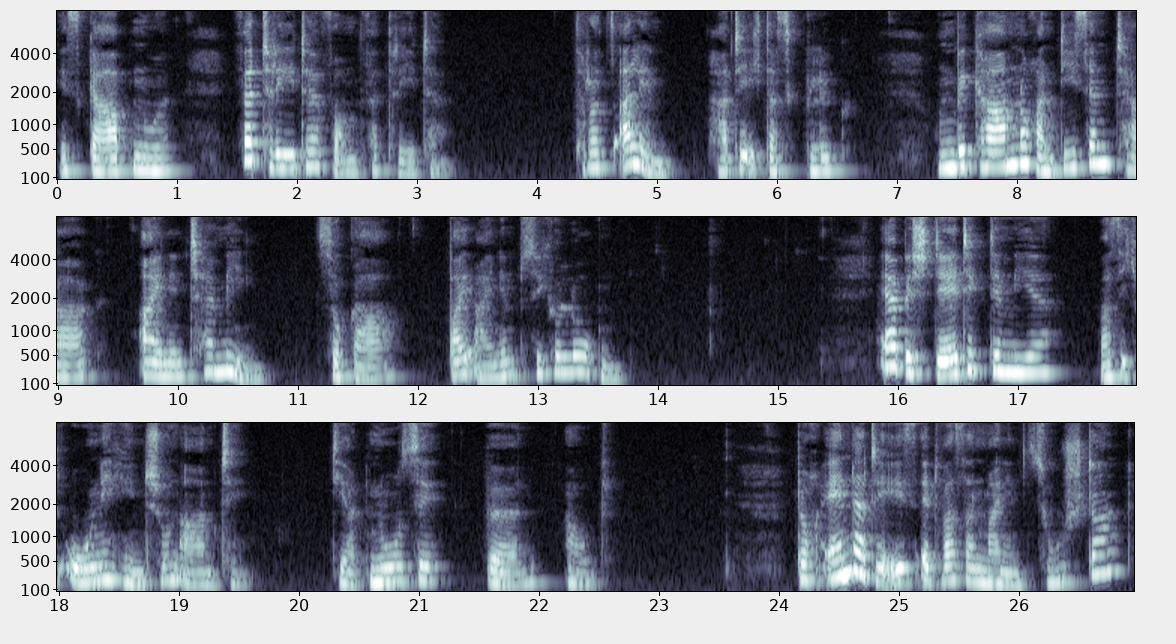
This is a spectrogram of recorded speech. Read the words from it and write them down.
Es gab nur Vertreter vom Vertreter. Trotz allem hatte ich das Glück, und bekam noch an diesem Tag einen Termin, sogar bei einem Psychologen. Er bestätigte mir, was ich ohnehin schon ahnte. Diagnose Burnout. Doch änderte es etwas an meinem Zustand,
